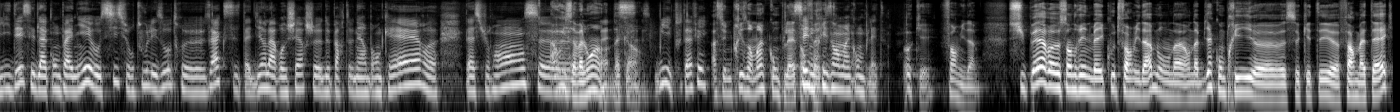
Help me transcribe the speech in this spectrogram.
l'idée, c'est de l'accompagner aussi sur tous les autres axes, c'est-à-dire la recherche de partenaires bancaires, d'assurance. ah oui, ça va loin, d'accord. Oui, tout à fait. Ah, c'est une prise en main complète. C'est une prise en main complète. Ok, formidable. Super euh, Sandrine, bah, écoute, formidable, on a, on a bien compris euh, ce qu'était euh, Pharmatech.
